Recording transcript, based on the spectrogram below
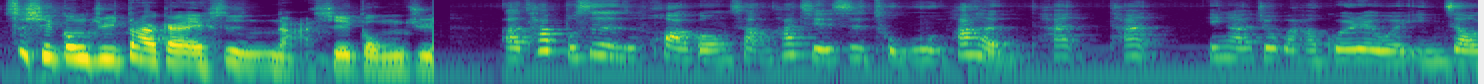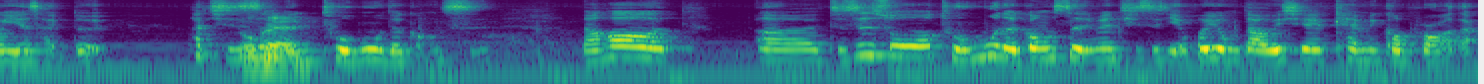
这些工具大概是哪些工具？啊、呃，它不是化工上，它其实是土木，它很它它应该就把它归类为营造业才对，它其实是很土木的公司.然后。呃，只是说土木的公司里面其实也会用到一些 chemical product，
